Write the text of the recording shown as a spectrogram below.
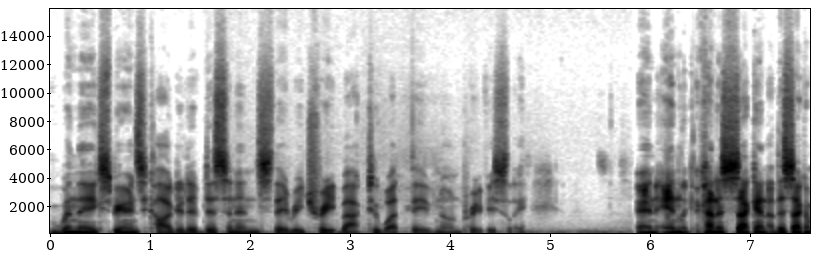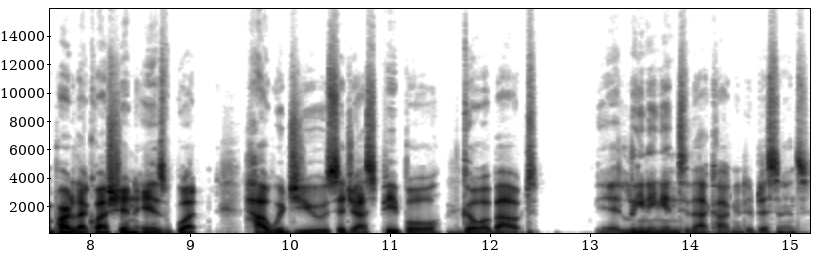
when they experience cognitive dissonance, they retreat back to what they've known previously? And and kind of second, the second part of that question is what? How would you suggest people go about eh, leaning into that cognitive dissonance?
